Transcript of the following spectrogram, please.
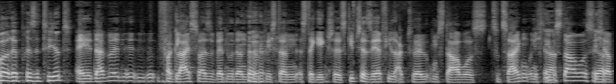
überrepräsentiert? Ey, da, äh, vergleichsweise, wenn du dann wirklich dann es dagegen stellst. Es gibt ja sehr viel aktuell, um Star Wars zu zeigen und ich liebe ja. Star Wars. Ja. Ich habe,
